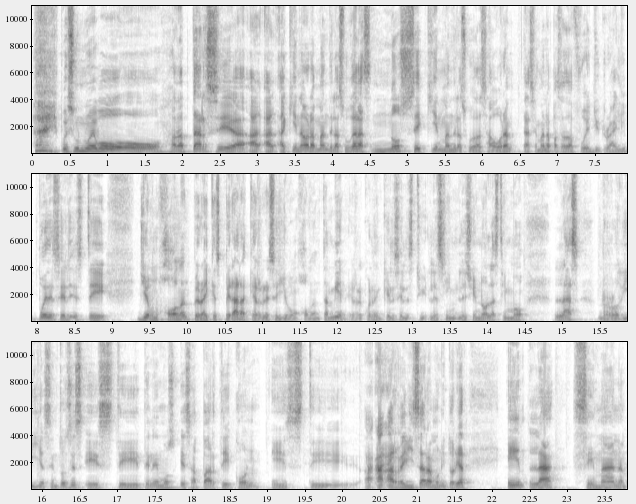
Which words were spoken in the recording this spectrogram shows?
Ay, pues un nuevo adaptarse a, quien ahora mande las jugadas. No sé quién mande las jugadas ahora. La semana pasada fue Duke Riley. Puede ser este Jevon Holland, pero hay que esperar a que regrese Jevon Holland también. Y recuerden que él se lesionó, lastimó las rodillas. Entonces, este, tenemos esa parte con este a revisar, a monitorear en la semana.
